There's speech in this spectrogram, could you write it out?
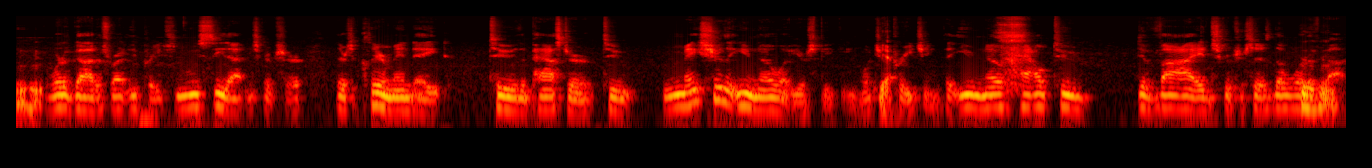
Mhm. the word of God is rightly preached. And we see that in scripture. There's a clear mandate to the pastor to make sure that you know what you're speaking, what you're Yeah. preaching, that you know how to divide, scripture says, the word Mhm. of God.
